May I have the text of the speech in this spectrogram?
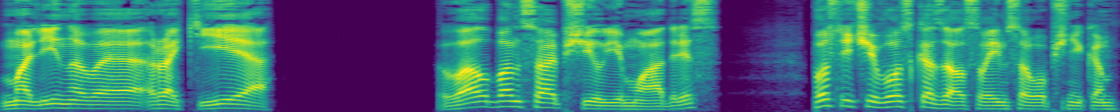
малиновая ракия». Валбан сообщил ему адрес, после чего сказал своим сообщникам,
